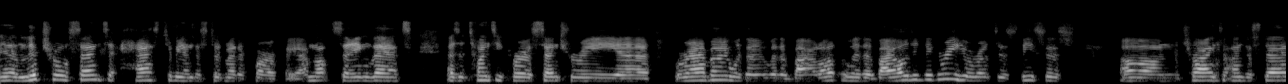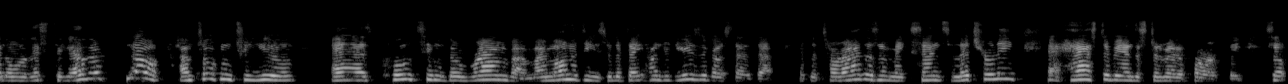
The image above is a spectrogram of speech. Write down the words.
in a literal sense, it has to be understood metaphorically. I'm not saying that as a 21st century uh, rabbi with a with a bio, with a biology degree who wrote his thesis on trying to understand all of this together. No, I'm talking to you as quoting the Rambam. Maimonides, who lived 800 years ago, said that. If the Torah doesn't make sense literally, it has to be understood metaphorically. So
